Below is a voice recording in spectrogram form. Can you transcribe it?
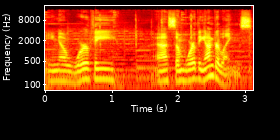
being a worthy uh, some worthy underlings.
